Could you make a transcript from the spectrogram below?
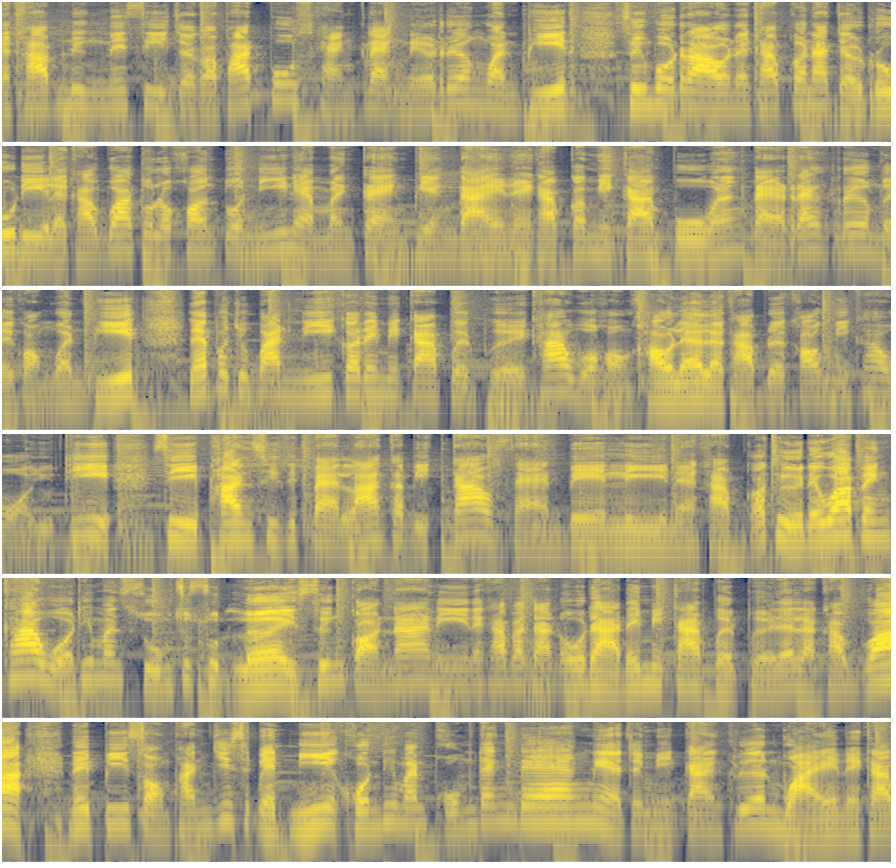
นะครับหนึ่งใน 4จักรพรรดิผู้แข็งแกร่งในเรื่องวันพีชซึ่งพวกเรานะครับก็น่าจะรู้ดีแหละครับว่าตัวละครตัวนี้เนี่ยมันแกร่งเพียงใดนะครับก็มีการปูมาตั้งแต่แรกเริ่มเลยของวันพีชและปัจจุบันนี้ก็ได้มีการเปิดเผยค่าหัวของเขาแล้วแหละครับโดยเขามีค่าหัวอยู่ที่ 4,048 ล้านกับอีก 9 0 0 0 0 0เบลีนะครับก็ถือได้ว่าเป็นค่าหัวที่มันสูงสุดๆเลย ซึ่งก่อนหน้านี้นะครับอาจารย์โอดาได้มีการเปิดเผยแล้วแหละครับว่าในปี 2021 นี้คนที่มันผมแดงๆเนี่ยจะมีการเคลื่อนไหวนะครับ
